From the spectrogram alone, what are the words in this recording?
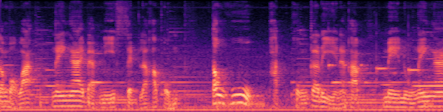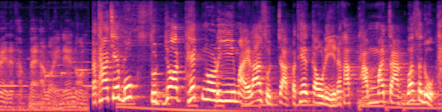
ต้องบอกว่าง่ายๆแบบนี้เสร็จแล้วครับผม เต้าหู้ผัด ผงกะหรี่นะครับ เมนูง่ายๆนะครับ แต่อร่อยแน่นอน กระทะเชฟบุ๊กสุดยอดเทคโนโลยีใหม่ล่าสุดจากประเทศเกาหลีนะครับทำมาจากวัสดุไท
